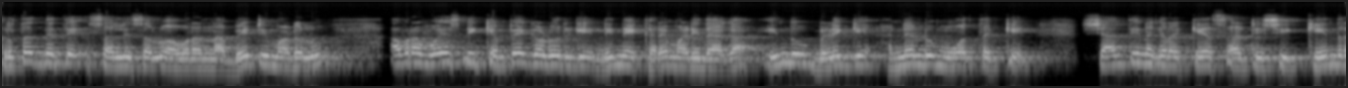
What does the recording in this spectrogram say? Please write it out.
ಕೃತಜ್ಞತೆ ಸಲ್ಲಿಸಲು ಅವರನ್ನು ಭೇಟಿ ಮಾಡಲು ಅವರ ವಯಸ್ಸಿ ಕೆಂಪೇಗೌಡರಿಗೆ ನಿನ್ನೆ ಕರೆ ಮಾಡಿದಾಗ ಇಂದು ಬೆಳಗ್ಗೆ ಹನ್ನೆರಡು ಮೂವತ್ತಕ್ಕೆ Shantinagar K S R T C ಕೇಂದ್ರ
